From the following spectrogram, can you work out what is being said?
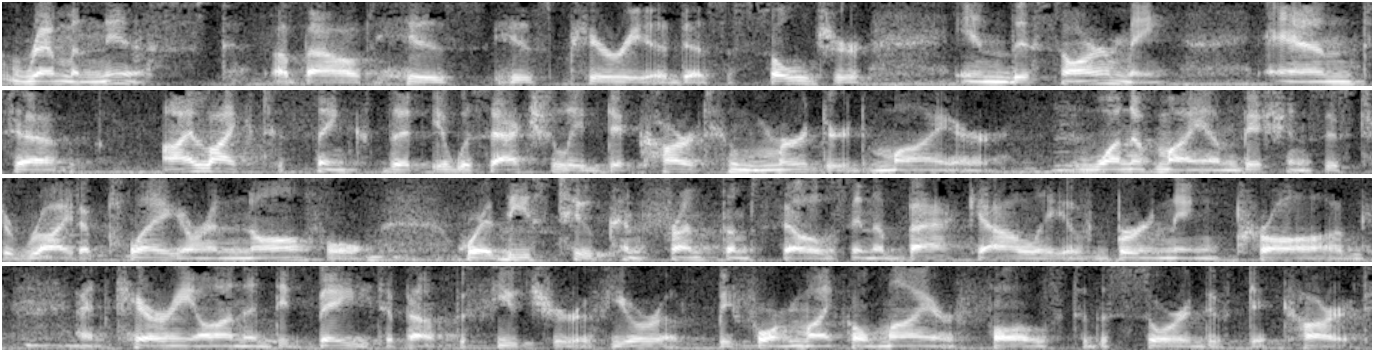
reminisced about his his period as a soldier in this army, and uh, I like to think that it was actually Descartes who murdered Maier. One of my ambitions is to write a play or a novel where these two confront themselves in a back alley of burning Prague and carry on a debate about the future of Europe before Michael Maier falls to the sword of Descartes.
